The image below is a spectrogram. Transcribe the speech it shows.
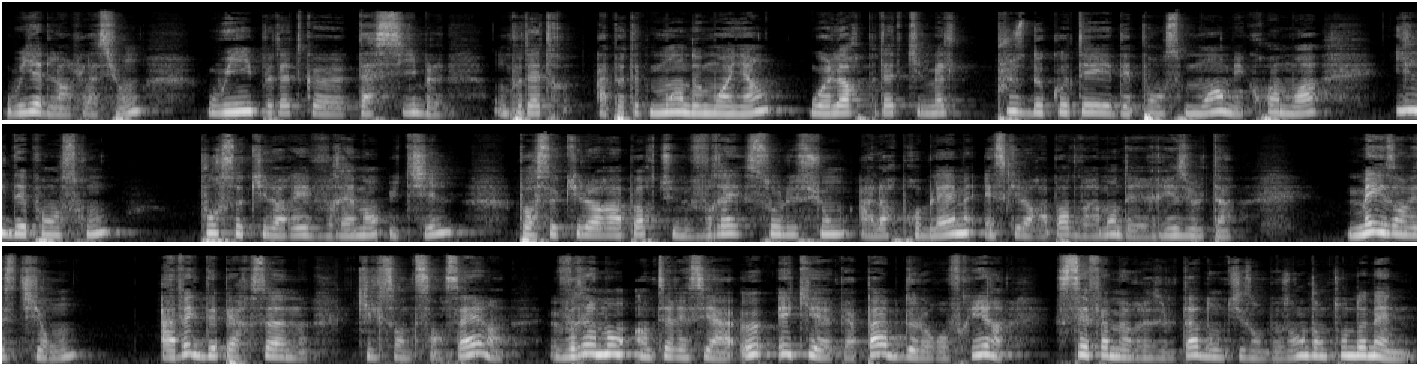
Oui, il y a de l'inflation. Oui, peut-être que ta cible a peut-être moins de moyens, ou alors peut-être qu'ils mettent plus de côté et dépensent moins, mais crois-moi, ils dépenseront pour ce qui leur est vraiment utile, pour ce qui leur apporte une vraie solution à leurs problèmes et ce qui leur apporte vraiment des résultats. Mais ils investiront avec des personnes qu'ils sentent sincères, vraiment intéressées à eux et qui est capable de leur offrir ces fameux résultats dont ils ont besoin dans ton domaine.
